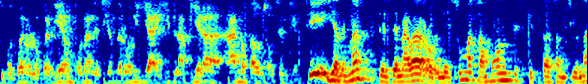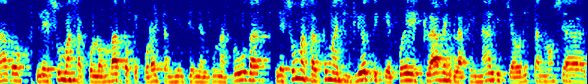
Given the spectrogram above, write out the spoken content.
y pues bueno, lo perdieron por una lesión de rodilla y la fiera ha notado su ausencia. Sí, y además desde Navarro le sumas a Montes que está sancionado, le sumas a Colombato que por ahí también tiene algunas dudas, le sumas al Puma Gigliotti que fue clave en la final y que ahorita no se ha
